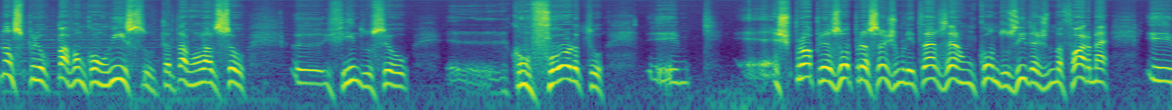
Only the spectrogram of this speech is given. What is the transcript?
não se preocupavam com isso, tratavam lá do seu, eh, enfim, do seu eh, conforto. Eh, as próprias operações militares eram conduzidas de uma forma eh,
